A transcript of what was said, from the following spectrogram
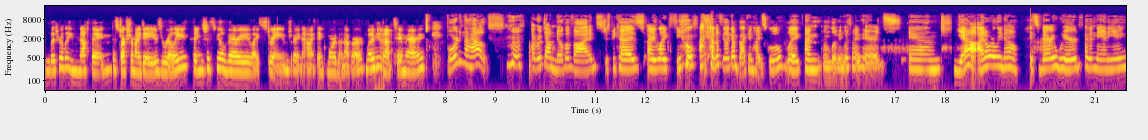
literally nothing to structure my days really. Things just feel very like strange right now, I think more than ever. What have you been up to, Mary? Bored in the house. I wrote down Nova vibes just because I like feel I kind of feel like I'm back in high school. Like I'm, I'm living with my parents and yeah, I don't really know. It's very weird. I've been nannying.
